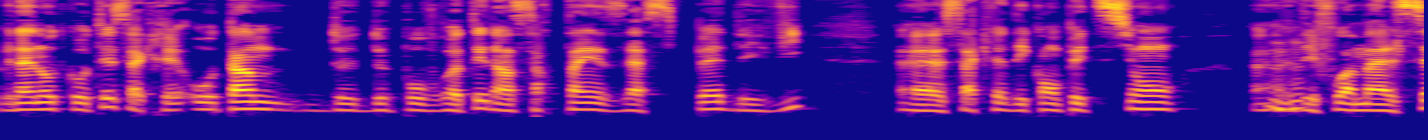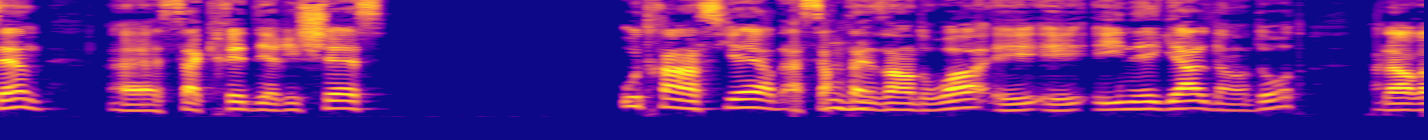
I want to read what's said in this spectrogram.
mais d'un autre côté, ça crée autant de, de, pauvreté dans certains aspects de les vies. Euh, ça crée des compétitions mm-hmm. des fois malsaines. ça crée des richesses outrancières à certains mm-hmm. endroits et, et, et, inégales dans d'autres. Alors,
